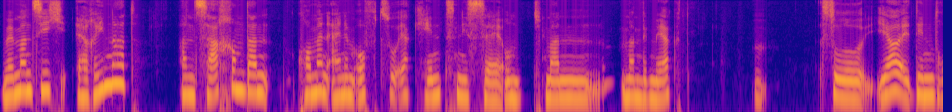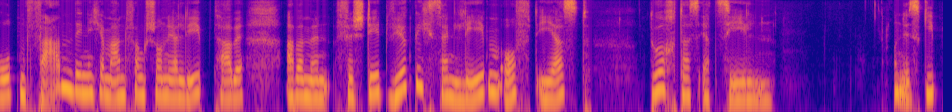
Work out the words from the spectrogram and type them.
wenn man sich erinnert an Sachen, dann kommen einem oft so Erkenntnisse und man, man bemerkt so, ja, den roten Faden, den ich am Anfang schon erlebt habe, aber man versteht wirklich sein Leben oft erst durch das Erzählen. Und es gibt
